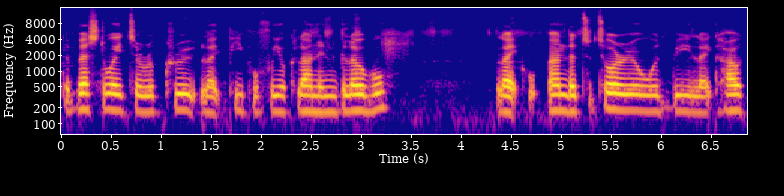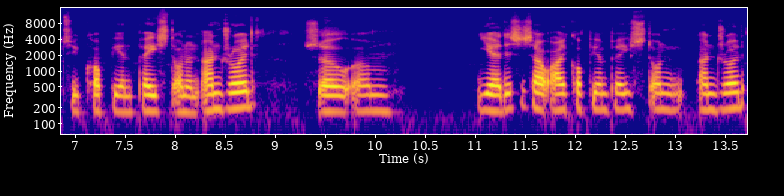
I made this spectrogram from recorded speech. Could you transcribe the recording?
the best way to recruit like people for your clan in Global. Like, and the tutorial would be like how to copy and paste on an Android. So, um, yeah, this is how I copy and paste on Android.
